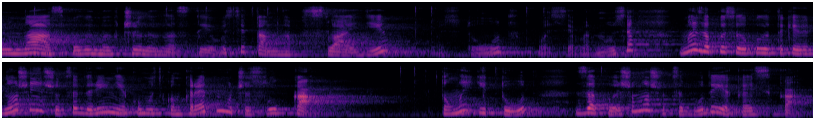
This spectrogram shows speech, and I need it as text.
у нас, коли ми вчили властивості, там на слайді, ось тут, ось я вернуся, ми записували коли таке відношення, що це дорівнює якомусь конкретному числу К. То ми і тут запишемо, що це буде якесь К.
